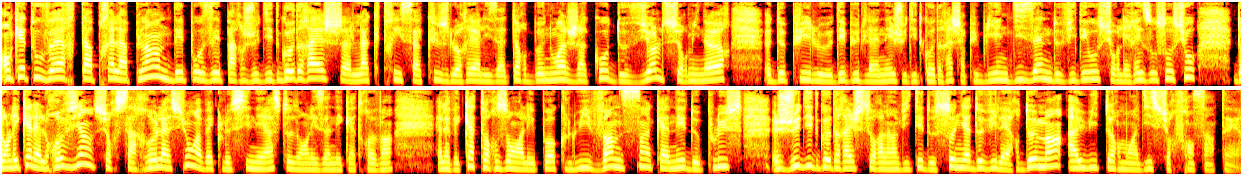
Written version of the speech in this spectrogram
Enquête ouverte après la plainte déposée par Judith Godrèche. L'actrice accuse le réalisateur Benoît Jacot de viol sur mineurs. Depuis le début de l'année, Judith Godrèche a publié une dizaine de vidéos sur les réseaux sociaux dans lesquelles elle revient sur sa relation avec le cinéaste dans les années 80. Elle avait 14 ans à l'époque, lui 25 années de plus. Judith Godrèche sera l'invitée de Sonia De Villers demain à 8h10 sur France Inter.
